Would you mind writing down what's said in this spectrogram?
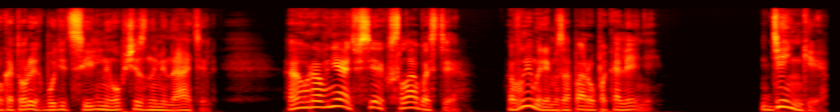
у которых будет сильный общий знаменатель. А уравнять всех в слабости вымрем за пару поколений. Деньги.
